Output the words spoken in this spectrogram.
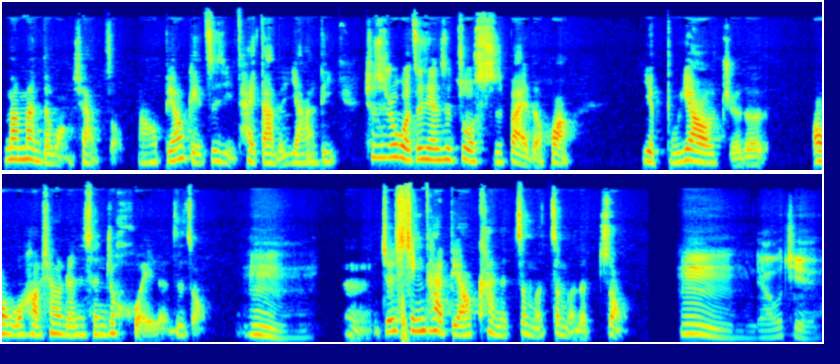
慢慢的往下走，然后不要给自己太大的压力。就是如果这件事做失败的话，也不要觉得哦，我好像人生就毁了这种。嗯嗯，就心态不要看得这么这么的重。嗯，了解。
